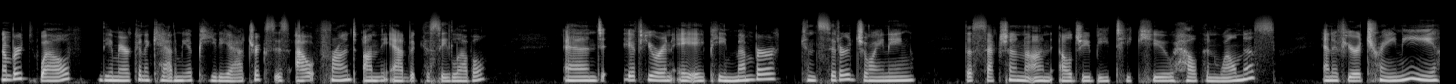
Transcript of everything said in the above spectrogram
Number 12, the American Academy of Pediatrics is out front on the advocacy level. And if you're an AAP member, consider joining the section on LGBTQ health and wellness. And if you're a trainee,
